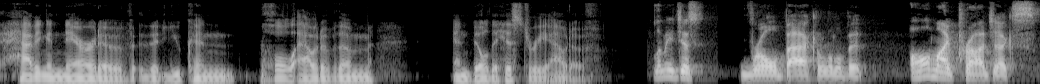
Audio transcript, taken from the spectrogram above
having a narrative that you can pull out of them and build a history out of? Let me just roll back a little bit. All my projects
